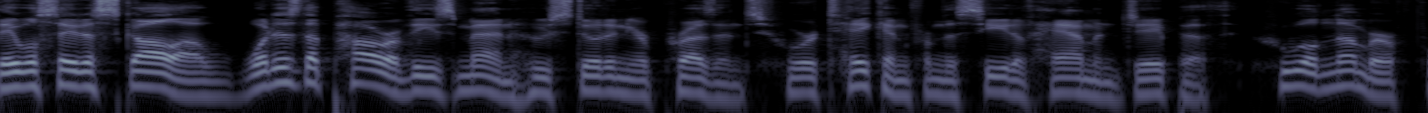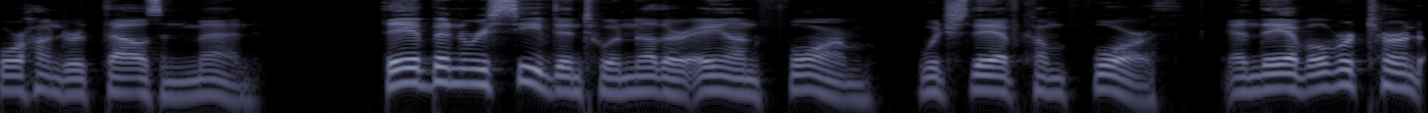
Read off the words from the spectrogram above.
They will say to Scala, What is the power of these men who stood in your presence, who were taken from the seed of Ham and Japheth, who will number four hundred thousand men? They have been received into another aeon form, which they have come forth, and they have overturned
